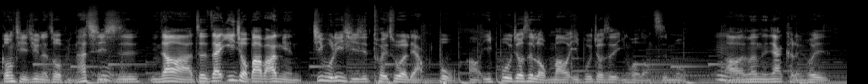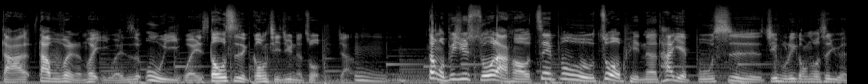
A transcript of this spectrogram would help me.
宫崎骏的作品，它其实、你知道吗？这在一九八八年，吉卜力其实推出了两部啊、一部就是《龙猫》，一部就是《萤火虫之墓》嗯啊、那人家可能会大大部分人会以为就是误以为都是宫崎骏的作品这样。嗯，但我必须说了哈，这部作品呢，它也不是吉卜力工作室原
